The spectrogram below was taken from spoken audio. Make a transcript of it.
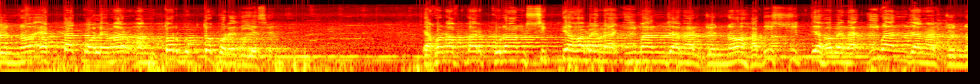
জন্য একটা কলেমার অন্তর্ভুক্ত করে দিয়েছেন। এখন আপনার কোরআন শিখতে হবে না ইমান জানার জন্য হাদিস শিখতে হবে না ইমান জানার জন্য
